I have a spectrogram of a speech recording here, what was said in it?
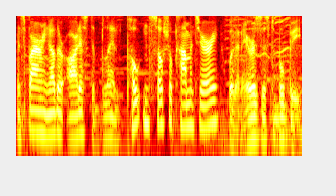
inspiring other artists to blend potent social commentary with an irresistible beat.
